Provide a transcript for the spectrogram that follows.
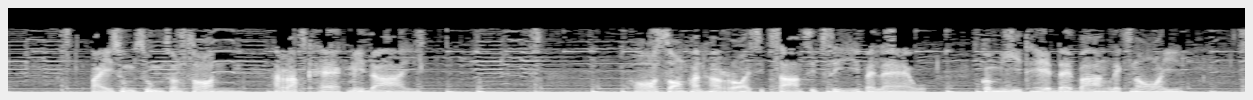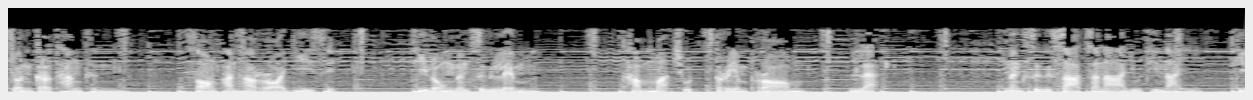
ก ไปซุ่มซุ่มซ่อนซ่อนรับแขกไม่ได้ พอ 2513-14 ไปแล้ว ก็มีเทศได้บ้างเล็กน้อย จนกระทั่งถึง 2520 ที่ลงหนังสือเล่ม ธรรมชุดเตรียมพร้อม และ หนังสือศาสนาอยู่ที่ไหน ที่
